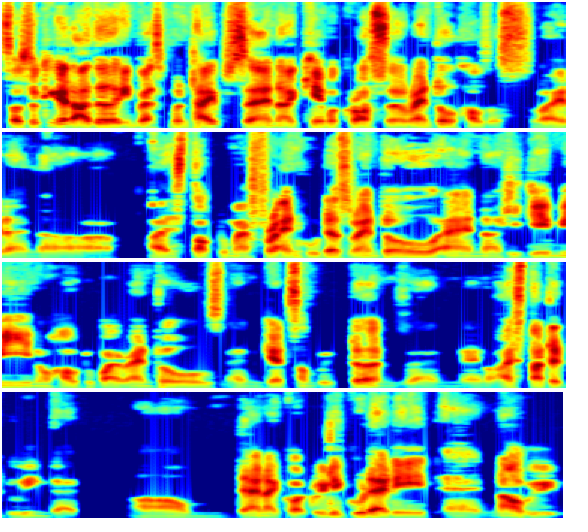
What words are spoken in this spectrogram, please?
so I was looking at other investment types and I came across uh, rental houses, right? And uh, I talked to my friend who does rental and uh, he gave me, you know, how to buy rentals and get some returns. And, you know, I started doing that. Um, then I got really good at it. And now we,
